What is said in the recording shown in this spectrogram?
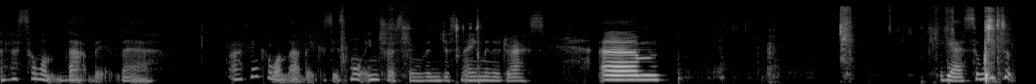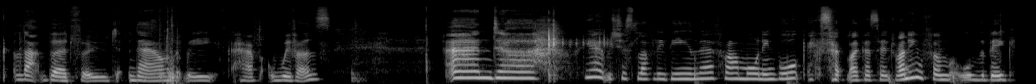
unless I want that bit there. I think I want that bit because it's more interesting than just name and address. Um, yeah, so we took that bird food down that we have with us. And uh, yeah, it was just lovely being there for our morning walk, except like I said, running from all the big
